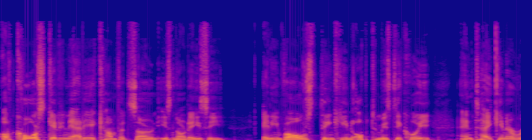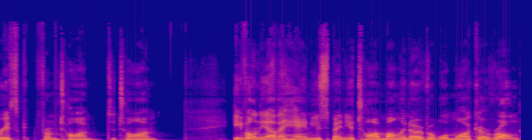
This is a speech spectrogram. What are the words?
Of course, getting out of your comfort zone is not easy. It involves thinking optimistically and taking a risk from time to time. If, on the other hand, you spend your time mulling over what might go wrong,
